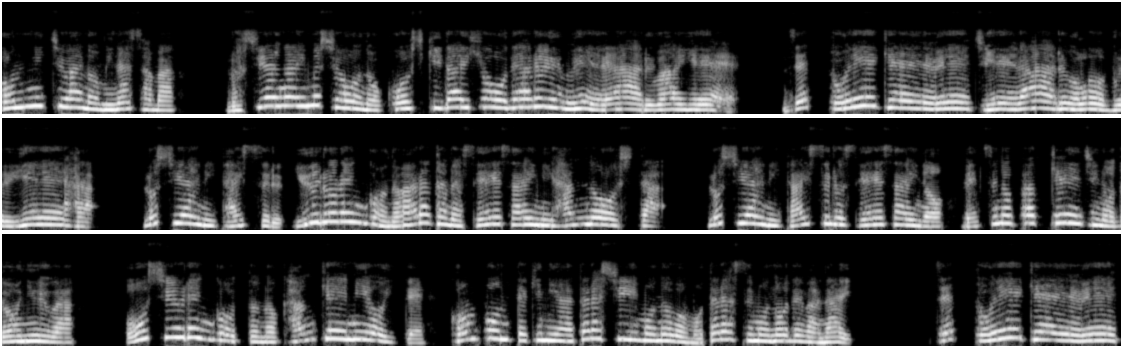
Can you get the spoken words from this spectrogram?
こんにちはの皆様、ロシア外務省の公式代表である MARYA、ZAKHAROVA 派、ロシアに対するユーロ連合の新たな制裁に反応した、ロシアに対する制裁の別のパッケージの導入は、欧州連合との関係において根本的に新しいものをもたらすものではない。ZAKHAROVA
